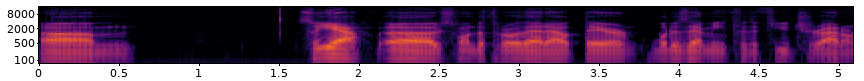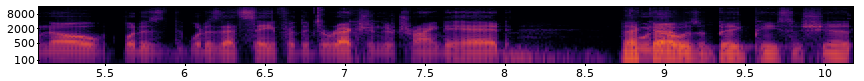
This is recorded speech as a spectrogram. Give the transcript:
Um so yeah, uh just wanted to throw that out there. What does that mean for the future? I don't know. What is what does that say for the direction they're trying to head? That Who guy knows? was a big piece of shit.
